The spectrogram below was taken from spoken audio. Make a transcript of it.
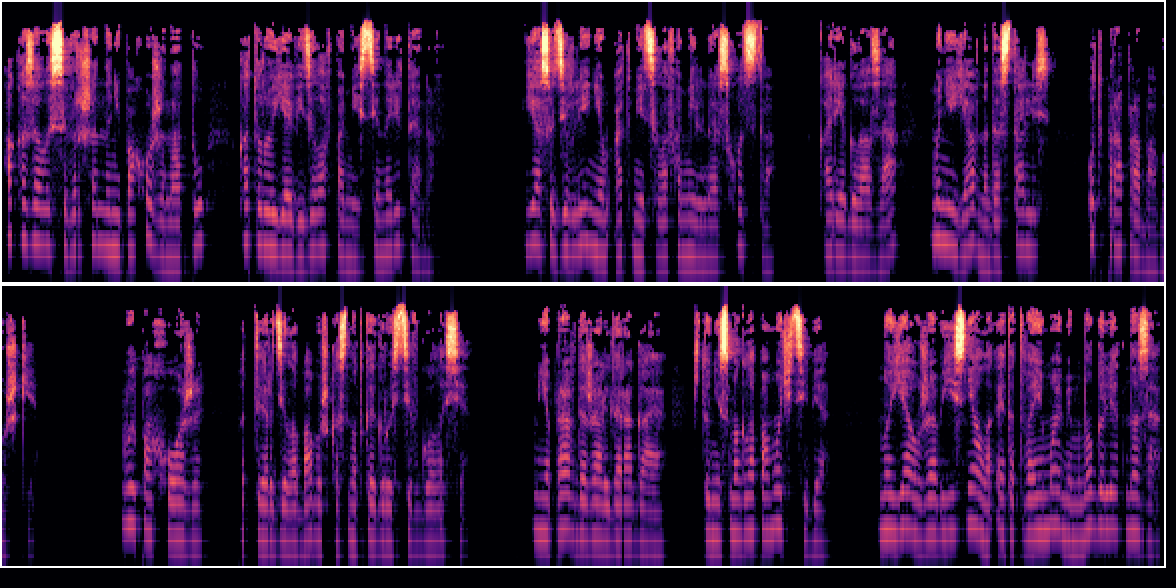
оказалась совершенно не похожа на ту, которую я видела в поместье Наритенов. Я с удивлением отметила фамильное сходство. Коре глаза мне явно достались от прапрабабушки. «Вы похожи», — подтвердила бабушка с ноткой грусти в голосе. «Мне правда жаль, дорогая, что не смогла помочь тебе, но я уже объясняла это твоей маме много лет назад.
